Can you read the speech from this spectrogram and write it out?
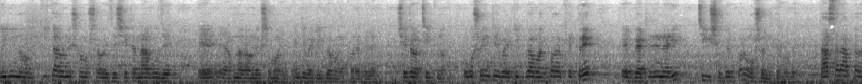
বিভিন্ন কী কারণে সমস্যা হয়েছে সেটা না বুঝে আপনারা অনেক সময় অ্যান্টিবায়োটিক ব্যবহার করে ফেলেন। সেটাও ঠিক নয়। অবশ্যই অ্যান্টিবায়োটিক ব্যবহার করার ক্ষেত্রে ভেটেরিনারি চিকিৎসকের পরামর্শ নিতে হবে। তাছাড়া আপনারা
